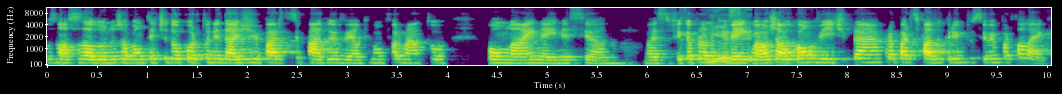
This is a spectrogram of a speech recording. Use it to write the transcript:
os nossos alunos já vão ter tido a oportunidade de participar do evento num formato online aí nesse ano. Mas fica para o ano e que esse... vem igual já o convite para participar do Crime Possível em Porto Alegre.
